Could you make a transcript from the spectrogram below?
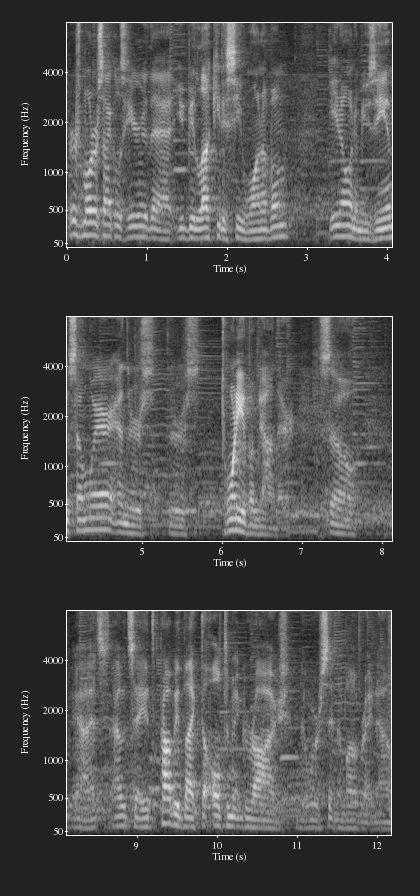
there's motorcycles here that you'd be lucky to see one of them, you know, in a museum somewhere, and there's, there's 20 of them down there. So, yeah, it's, I would say it's probably like the ultimate garage that we're sitting above right now.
